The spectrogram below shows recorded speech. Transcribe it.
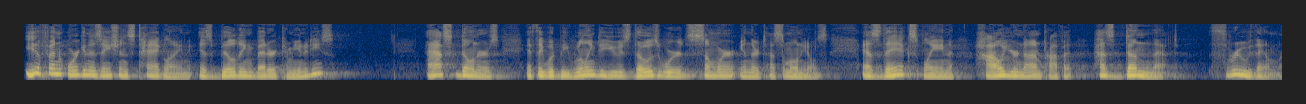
if an organization's tagline is building better communities, ask donors if they would be willing to use those words somewhere in their testimonials as they explain how your nonprofit has done that through them.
